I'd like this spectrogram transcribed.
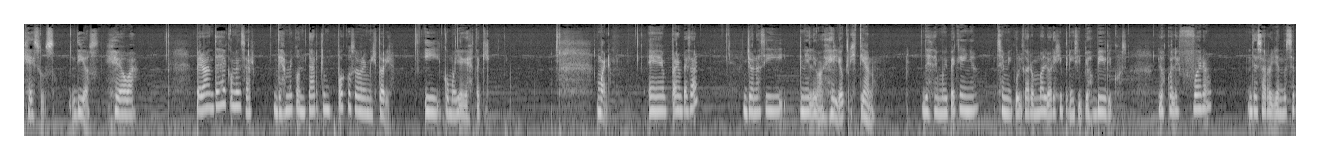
Jesús, Dios, Jehová. Pero antes de comenzar, déjame contarte un poco sobre mi historia y cómo llegué hasta aquí. Bueno, eh, para empezar, yo nací en el Evangelio cristiano. Desde muy pequeña se me inculcaron valores y principios bíblicos, los cuales fueron desarrollándose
